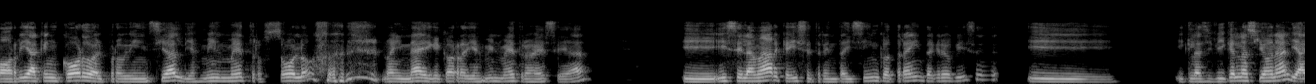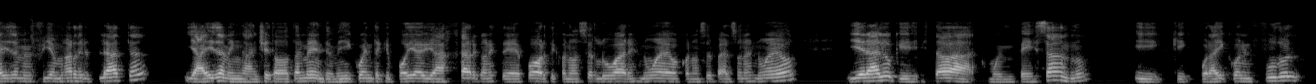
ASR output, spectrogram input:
corrí acá en Córdoba el provincial, 10.000 metros solo. no hay nadie que corra 10.000 metros a esa edad. Y hice la marca, hice 35, 30 creo que hice. Y, y clasifiqué el nacional y ahí ya me fui a Mar del Plata. Y ahí ya me enganché totalmente. Me di cuenta que podía viajar con este deporte, conocer lugares nuevos, conocer personas nuevas. Y era algo que estaba como empezando y que por ahí con el fútbol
